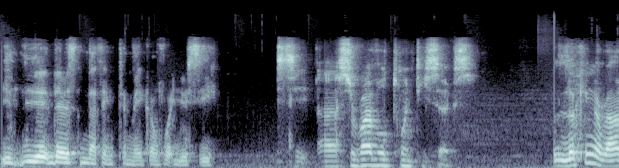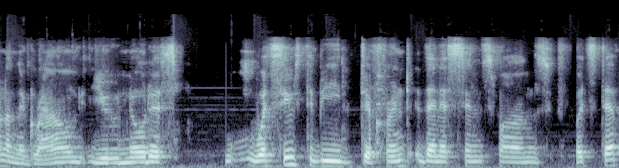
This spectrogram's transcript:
You, you- there's nothing to make of what you see. See. Uh, survival 26. Looking around on the ground, you notice what seems to be different than a sin spawn's footstep,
